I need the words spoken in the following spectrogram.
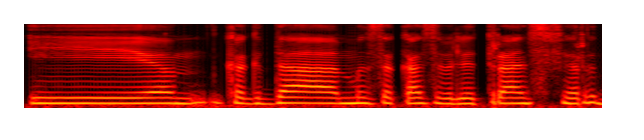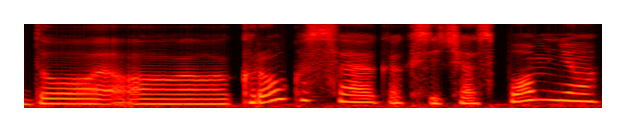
И когда мы заказывали трансфер до э, Крокуса, как сейчас помню,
